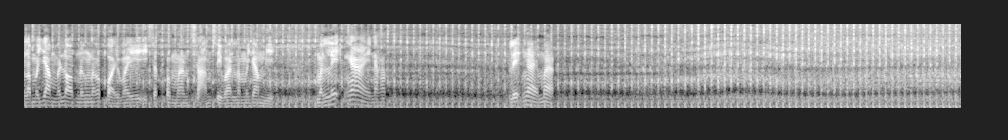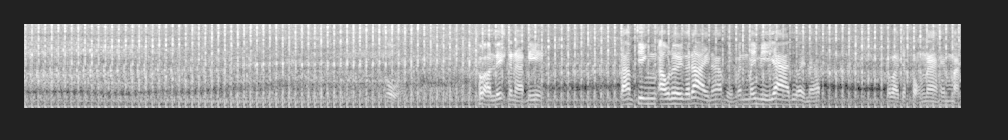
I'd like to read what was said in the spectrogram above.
เรามาย่ำไว้รอบนึงแล้วก็ปล่อยไว้อีกสักประมาณ3าสี่วันเรามาย่ำอีก มันเละง่ายนะครับ เละง่ายมาก โอ้เพราะ ว่าเละขนาดนี้ ตามจริงเอาเลยก็ได้นะครับเนี่ยมันไม่มีหญ้าด้วยนะครับก็ว่าจะของนาให้หมัก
